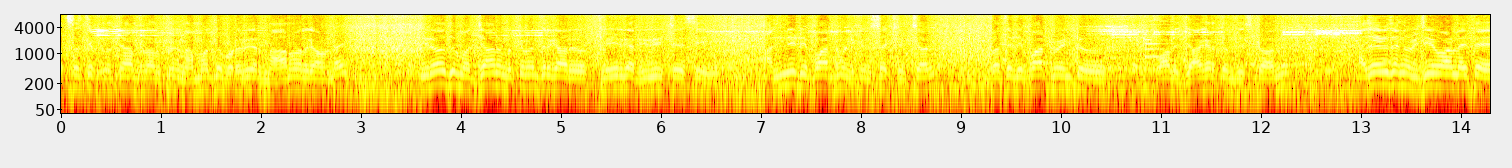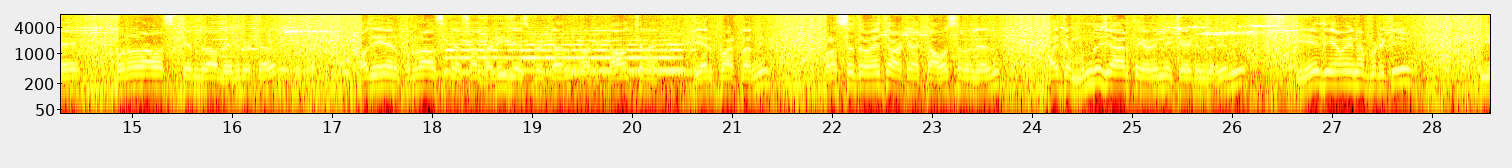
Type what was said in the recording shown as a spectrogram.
అసత్య ప్రత్యాలు నమ్మొద్దు బుడమేరు నార్మల్గా ఉన్నాయి. ఈరోజు మధ్యాహ్నం ముఖ్యమంత్రి గారు క్లియర్గా రివ్యూ చేసి అన్ని డిపార్ట్మెంట్కి ఇన్స్ట్రక్షన్ ఇచ్చారు. ప్రతి డిపార్ట్మెంటు వాళ్ళు జాగ్రత్తలు తీసుకోవాలి. అదేవిధంగా విజయవాడలో అయితే పునరావాస కేంద్రాలు నిలబెట్టారు. పదిహేను పునరావాస కేంద్రాలు రెడీ చేసి పెట్టారు. వాటికి కావాల్సిన ఏర్పాట్లన్నీ ప్రస్తుతం అయితే వాటి యొక్క అవసరం లేదు. అయితే ముందు జాగ్రత్తగా అవన్నీ చేయడం జరిగింది. ఏది ఏమైనప్పటికీ ఈ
